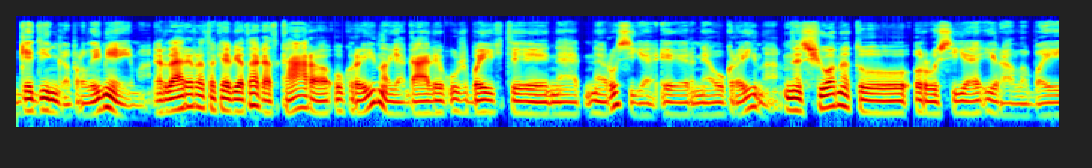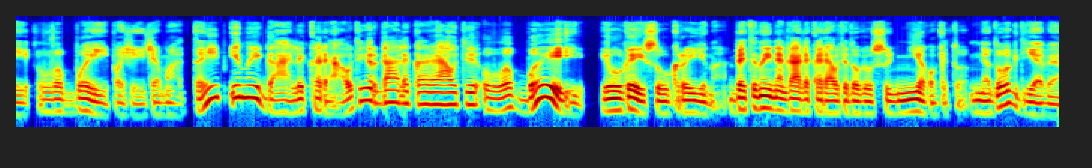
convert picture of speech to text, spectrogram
gėdingą pralaimėjimą. Ir dar yra tokia vieta, kad karą Ukrainoje gali užbaigti net ne Rusija ir ne Ukraina, nes šiuo metu Rusija yra labai, labai pažeidžiama. Taip, jinai gali kariauti ir gali kariauti labai ilgai su Ukraina, bet jinai negali kariauti daugiau su nieko kitu. Nedaug dieve,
